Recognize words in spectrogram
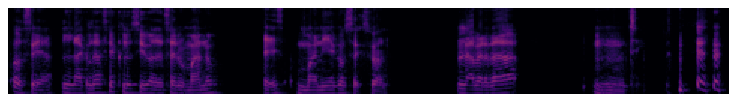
O sea, la clase exclusiva del ser humano es maníaco sexual. La verdad, mm, sí.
